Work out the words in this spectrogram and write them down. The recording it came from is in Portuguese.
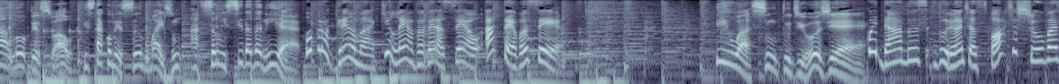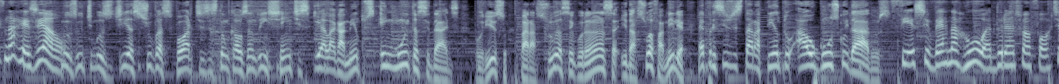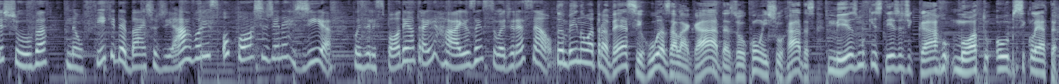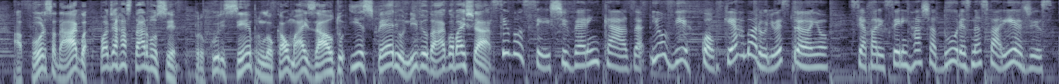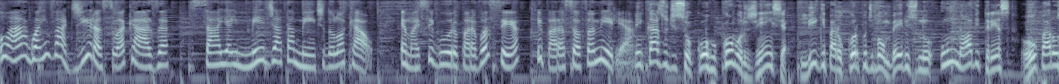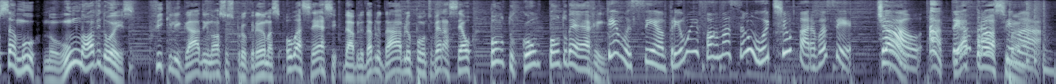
Alô, pessoal! Está começando mais um Ação e Cidadania. O programa que leva a Veracel até você. E o assunto de hoje é. Cuidados durante as fortes chuvas na região. Nos últimos dias, chuvas fortes estão causando enchentes e alagamentos em muitas cidades. Por isso, para a sua segurança e da sua família, é preciso estar atento a alguns cuidados. Se estiver na rua durante uma forte chuva, não fique debaixo de árvores ou postes de energia, pois eles podem atrair raios em sua direção. Também não atravesse ruas alagadas ou com enxurradas, mesmo que esteja de carro, moto ou bicicleta. A força da água pode arrastar você. Procure sempre um local mais alto e espere o nível da água baixar. Se você estiver em casa e ouvir qualquer barulho estranho, se aparecerem rachaduras nas paredes ou a água invadir a sua casa, saia imediatamente do local. É mais seguro para você e para a sua família. Em caso de socorro com urgência, ligue para o Corpo de Bombeiros no 193 ou para o SAMU no 192. Fique ligado em nossos programas ou acesse www.veracel.com.br. Temos sempre uma informação útil para você. Tchau, até, até a próxima. próxima.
